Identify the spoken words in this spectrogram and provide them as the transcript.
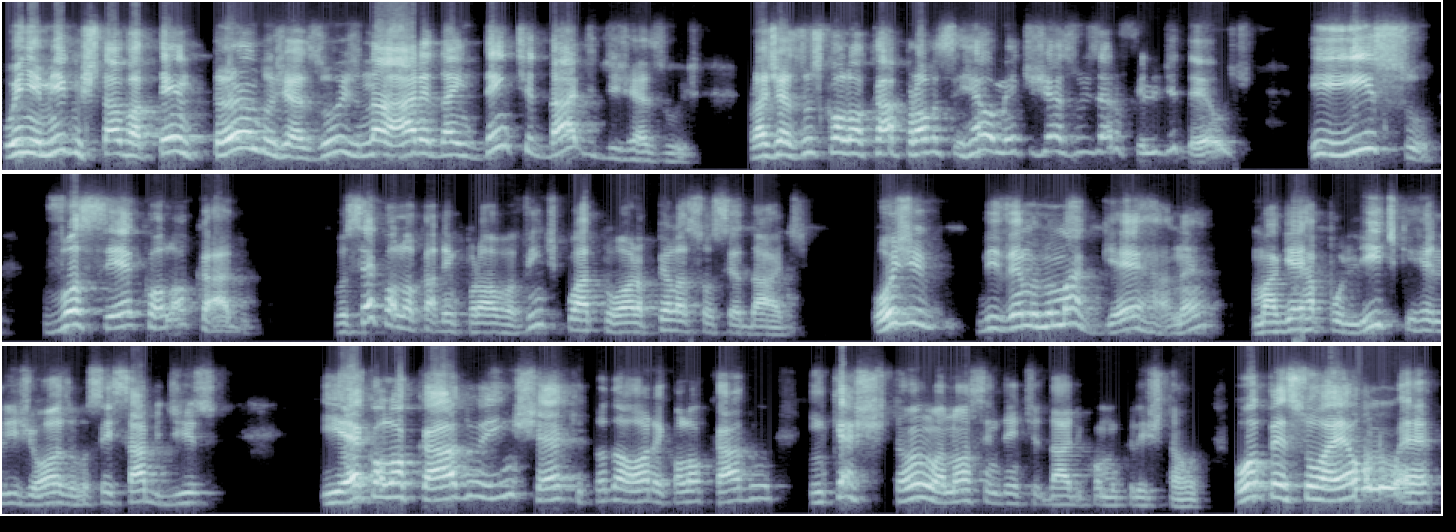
O inimigo estava tentando Jesus na área da identidade de Jesus, para Jesus colocar à prova se realmente Jesus era o filho de Deus. E isso você é colocado. Você é colocado em prova 24 horas pela sociedade. Hoje vivemos numa guerra, né? Uma guerra política e religiosa, vocês sabem disso. E é colocado em xeque toda hora, é colocado em questão a nossa identidade como cristão. Ou a pessoa é ou não é.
